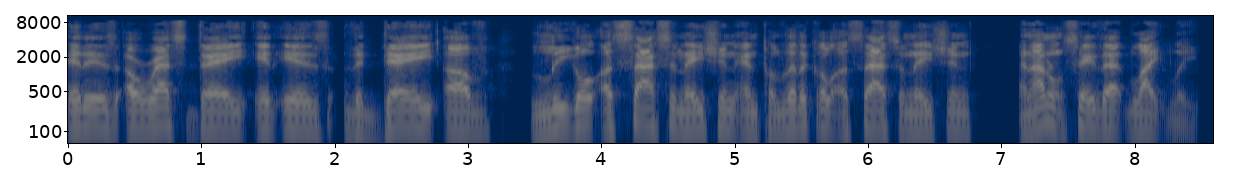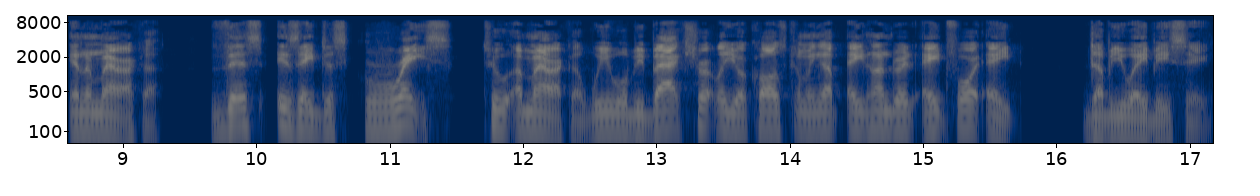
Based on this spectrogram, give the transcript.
It is arrest day. It is the day of legal assassination and political assassination. And I don't say that lightly in America. This is a disgrace to America. We will be back shortly. Your calls coming up 800 848 WABC.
